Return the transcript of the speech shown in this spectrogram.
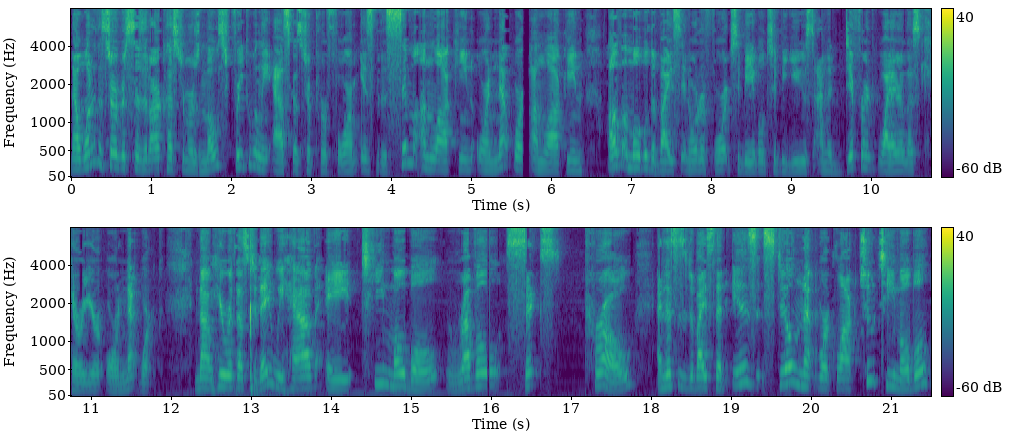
Now, one of the services that our customers most frequently ask us to perform is the SIM unlocking or network unlocking of a mobile device in order for it to be able to be used on a different wireless carrier or network. Now, here with us today, we have a T-Mobile REVVL 6 Pro, and this is a device that is still network locked to T-Mobile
